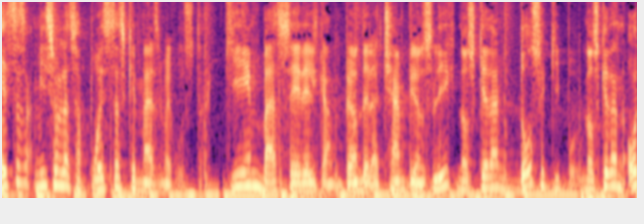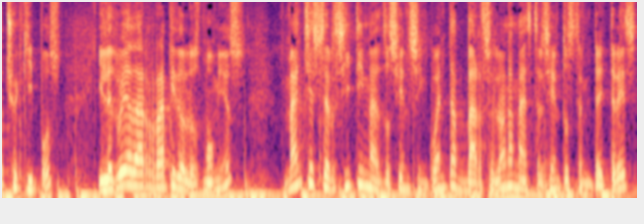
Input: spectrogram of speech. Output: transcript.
estas a mí son las apuestas que más me gustan. ¿Quién va a ser el campeón de la Champions League? Nos quedan dos equipos, nos quedan ocho equipos, y les voy a dar rápido los momios. Manchester City más 250, Barcelona más 333,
